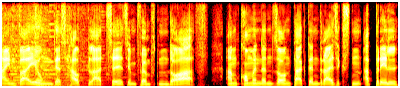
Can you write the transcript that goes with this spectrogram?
Einweihung des Hauptplatzes im fünften Dorf. Am kommenden Sonntag, den 30. April,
